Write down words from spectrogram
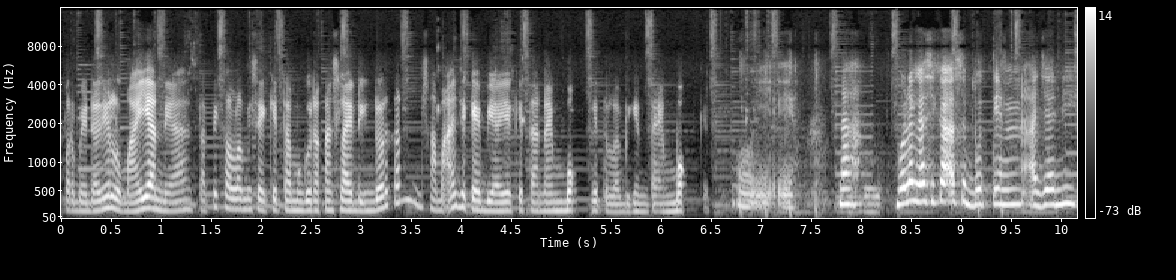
perbedaannya lumayan ya. Tapi kalau misalnya kita menggunakan sliding door kan sama aja kayak biaya kita nembok gitu loh bikin tembok gitu. Oh iya, iya. nah boleh nggak sih kak sebutin aja nih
